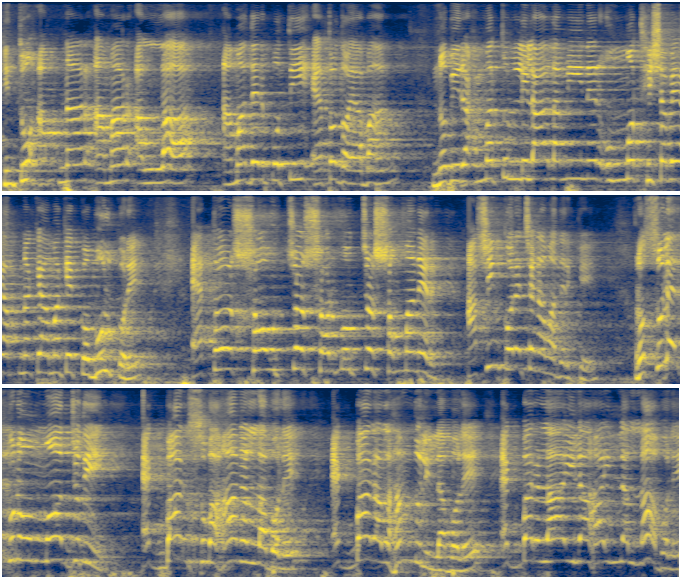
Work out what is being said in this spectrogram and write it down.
কিন্তু আপনার আমার আল্লাহ আমাদের প্রতি এত দয়াবান নবী রাহমাতুল্লিল আলমিনের উম্মত হিসাবে আপনাকে আমাকে কবুল করে এত সউচ্চ সর্বোচ্চ সম্মানের আসীন করেছেন আমাদেরকে। রসুলের কোন উম্মত যদি একবার সুবাহান আল্লাহ বলে, একবার আলহামদুলিল্লাহ বলে, একবার ইল্লাল্লাহ বলে,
